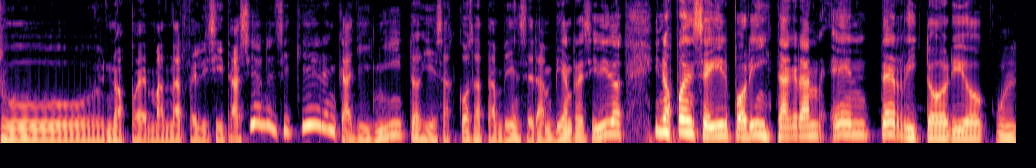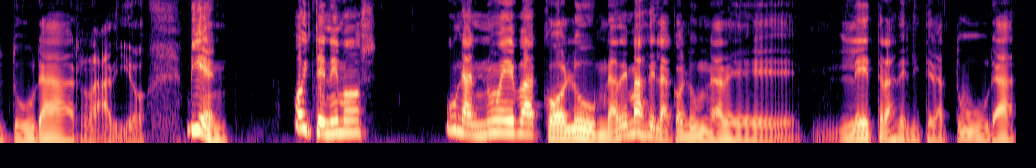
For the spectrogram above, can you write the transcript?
nos pueden mandar felicitaciones si quieren, cariñitos y esas cosas también serán bien recibidos. Y nos pueden seguir por Instagram en Territorio Cultura Radio. Bien, hoy tenemos una nueva columna, además de la columna de letras, de literatura,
